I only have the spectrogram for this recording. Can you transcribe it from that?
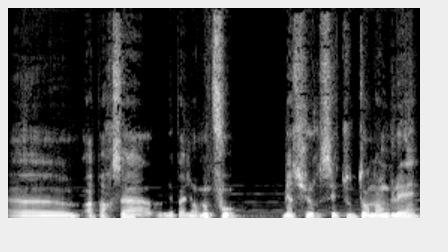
À part ça, n'y a pas de... Donc faut, bien sûr, c'est tout en anglais.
